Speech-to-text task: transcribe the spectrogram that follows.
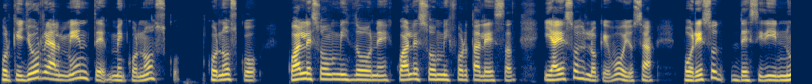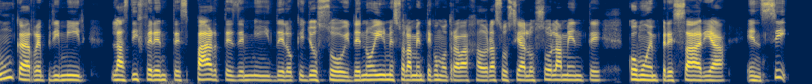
porque yo realmente me conozco, conozco cuáles son mis dones, cuáles son mis fortalezas, y a eso es lo que voy. O sea, por eso decidí nunca reprimir las diferentes partes de mí, de lo que yo soy, de no irme solamente como trabajadora social o solamente como empresaria en sí.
